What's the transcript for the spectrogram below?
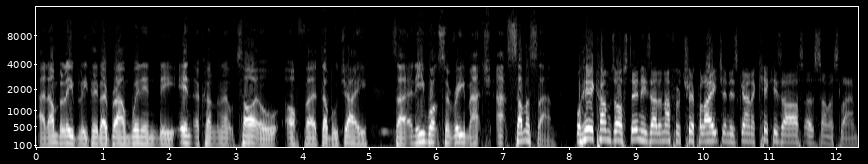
and unbelievably D'Lo Brown winning the Intercontinental title off uh, Double J. So, and he wants a rematch at SummerSlam. Well, here comes Austin. He's had enough of Triple H and is going to kick his ass at SummerSlam.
